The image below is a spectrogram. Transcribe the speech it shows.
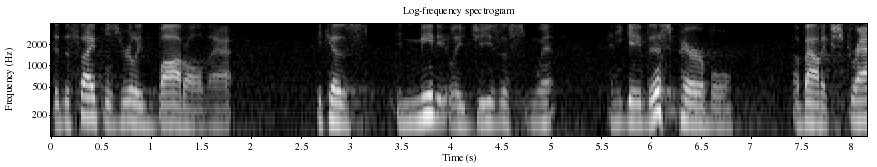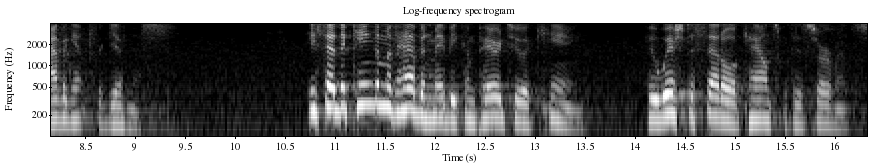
the disciples really bought all that because immediately Jesus went and he gave this parable about extravagant forgiveness. He said, The kingdom of heaven may be compared to a king who wished to settle accounts with his servants.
